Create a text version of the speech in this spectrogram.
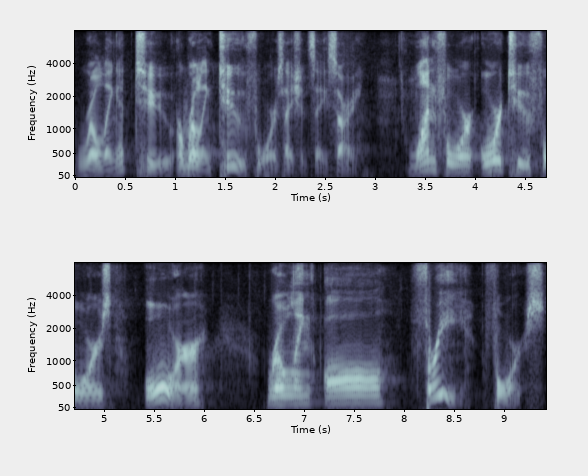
rolling a 2, or rolling two fours, I should say, sorry. One 4 or two fours, or rolling all three fours.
